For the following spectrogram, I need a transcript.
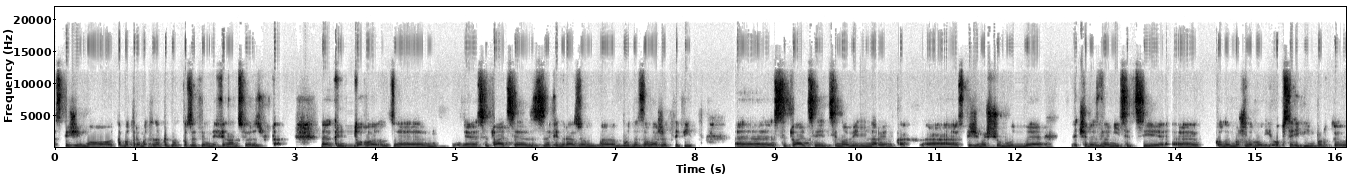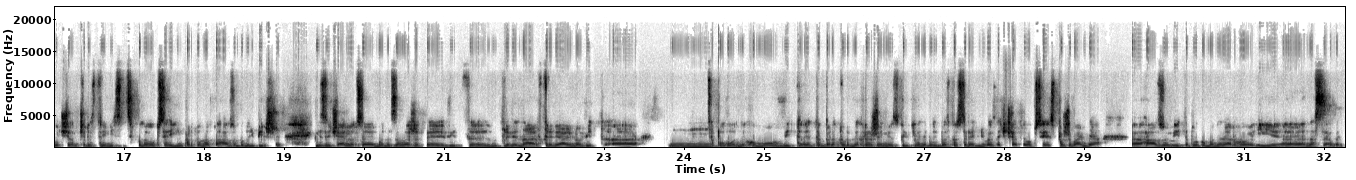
скажімо, там отримати, наприклад, позитивний фінансовий результат. Е, Крім того, е, ситуація з Фінрезом е, буде залежати від е, ситуації ціновій на ринках. Е, Скажімо, що буде через два місяці, е, коли можливо обсяги імпорту, чи через три місяці, коли обсяги імпорту Нафтогазу будуть більше, і звичайно, це буде залежати від е, тривіально від. Погодних умов від е, температурних режимів, оскільки вони будуть безпосередньо визначати обсяги споживання е, газу і теплокомуненерго і е, населення.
